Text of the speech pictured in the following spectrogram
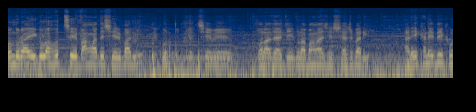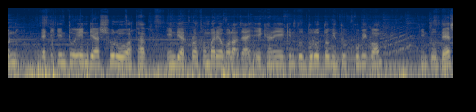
বন্ধুরা, এইগুলা হচ্ছে বাংলাদেশের বাড়ি। দেখুন হচ্ছে বলা যায় যে এগুলা বাংলাদেশের শেষ বাড়ি। আর এখানে দেখুন, এটি কিন্তু ইন্ডিয়ার শুরু, অর্থাৎ ইন্ডিয়ার প্রথমবারেও বলা যায়। এখানে কিন্তু দূরত্ব কিন্তু খুবই কম, কিন্তু দেশ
